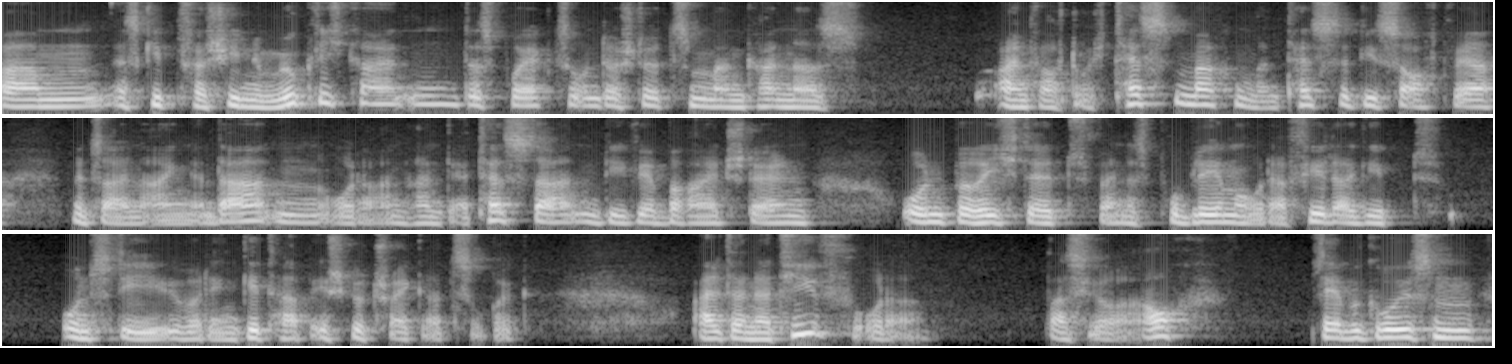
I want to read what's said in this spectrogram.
Ähm, es gibt verschiedene Möglichkeiten, das Projekt zu unterstützen. Man kann das einfach durch Testen machen. Man testet die Software mit seinen eigenen Daten oder anhand der Testdaten, die wir bereitstellen und berichtet, wenn es Probleme oder Fehler gibt, uns die über den GitHub Issue Tracker zurück. Alternativ oder was wir auch sehr begrüßen,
